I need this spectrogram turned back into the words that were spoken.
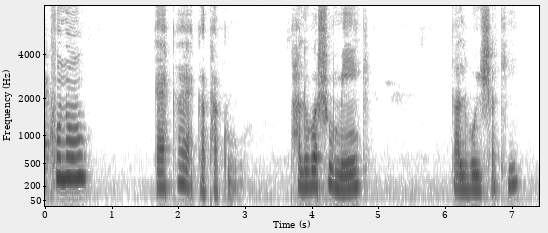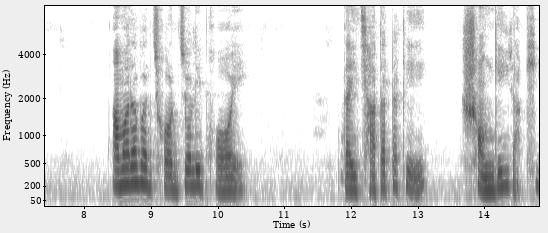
এখনও একা একা থাকো। ভালোবাসো মেঘ কালবৈশাখী আমার আবার ঝড় জলে ভয়। তাই ছাতাটাকে সঙ্গেই রাখি।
